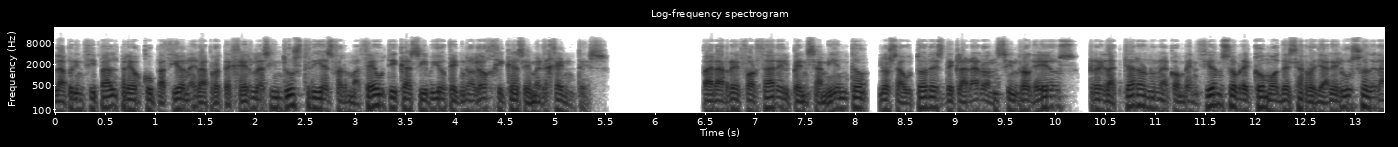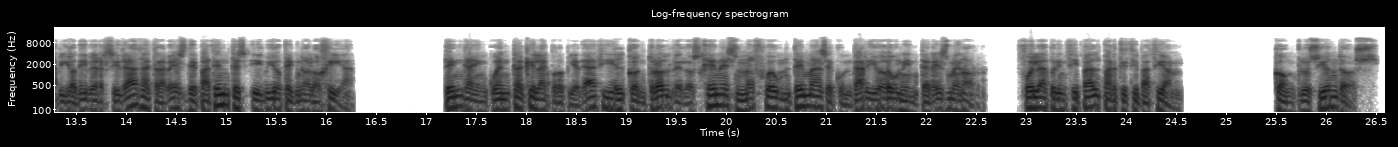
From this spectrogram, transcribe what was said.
la principal preocupación era proteger las industrias farmacéuticas y biotecnológicas emergentes. Para reforzar el pensamiento, los autores declararon sin rodeos, redactaron una convención sobre cómo desarrollar el uso de la biodiversidad a través de patentes y biotecnología. Tenga en cuenta que la propiedad y el control de los genes no fue un tema secundario o un interés menor. Fue la principal participación. Conclusión 2.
